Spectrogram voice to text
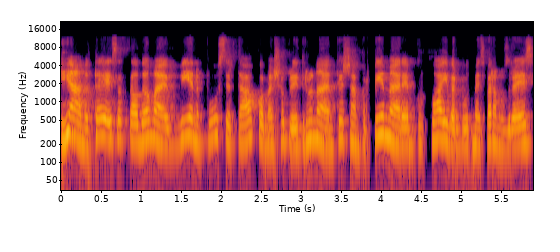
Jā, nu te es atkal domāju, viena puse ir tā, ko mēs šobrīd runājam, tiešām par piemēriem, kur klāji varbūt mēs varam uzreiz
